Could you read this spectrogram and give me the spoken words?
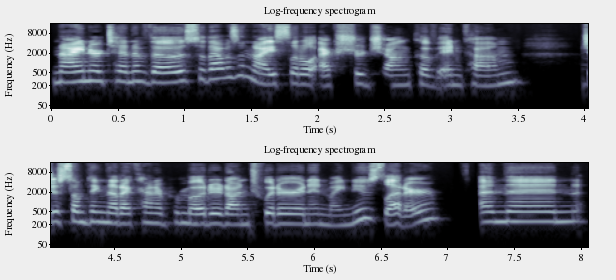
nine or 10 of those. So that was a nice little extra chunk of income, just something that I kind of promoted on Twitter and in my newsletter. And then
